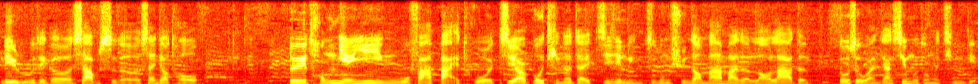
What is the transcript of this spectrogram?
例如这个杀不死的三角头，对于童年阴影无法摆脱，继而不停的在寂静岭之中寻找妈妈的劳拉等，都是玩家心目中的经典。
